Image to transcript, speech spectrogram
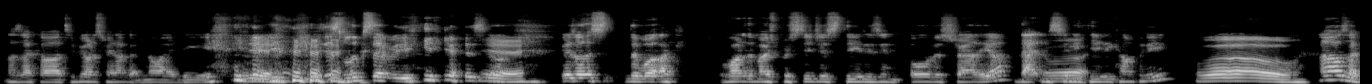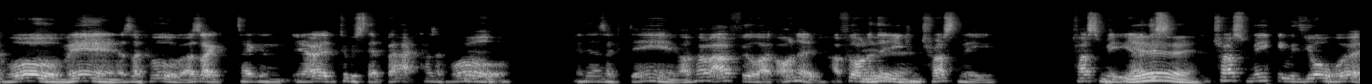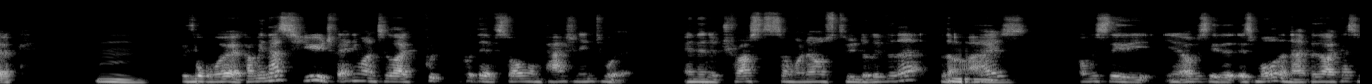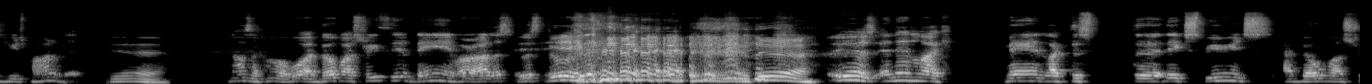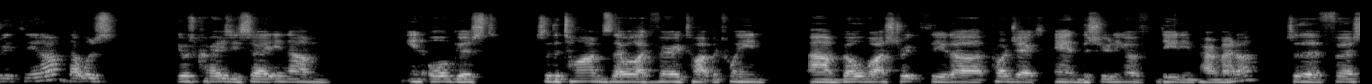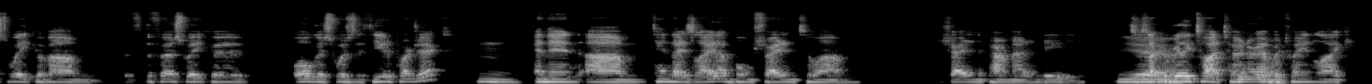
I was like, "Oh, to be honest, man, I've got no idea." Yeah. he just looks at me. He goes, oh, Yeah. he goes, "Oh, this the what like." One of the most prestigious theatres in all of Australia, that and Sydney What? Theatre Company. Whoa. I was like, whoa, man. I was like, whoa. I was like, taking, you know, I took a step back. I was like, whoa. And then I was like, damn. Like, I, I feel like honored. I feel honored that you can trust me. Trust me. Yeah. This- trust me with your work. Mm. With your work. I mean, that's huge for anyone to like put, put their soul and passion into it. And then to trust someone else to deliver that for the Mhm. eyes. Obviously, you know, obviously it's more than that, but like that's a huge part of it. Yeah. And I was like, oh, what? Belvoir Street Theatre? Damn. All right, let's let's do it. yeah. yes, and then like, man, like this, the the experience at Belvoir Street Theatre that was, it was crazy. So in um, in August, so the times they were like very tight between um Belvoir Street Theatre project and the shooting of Deity in Parramatta. So the first week of um, the, the first week of August was the theatre project Mm. and then um, ten days later, boom, straight into um, straight into Parramatta and Deity. Yeah. So it's like a really tight turnaround Cool. between like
